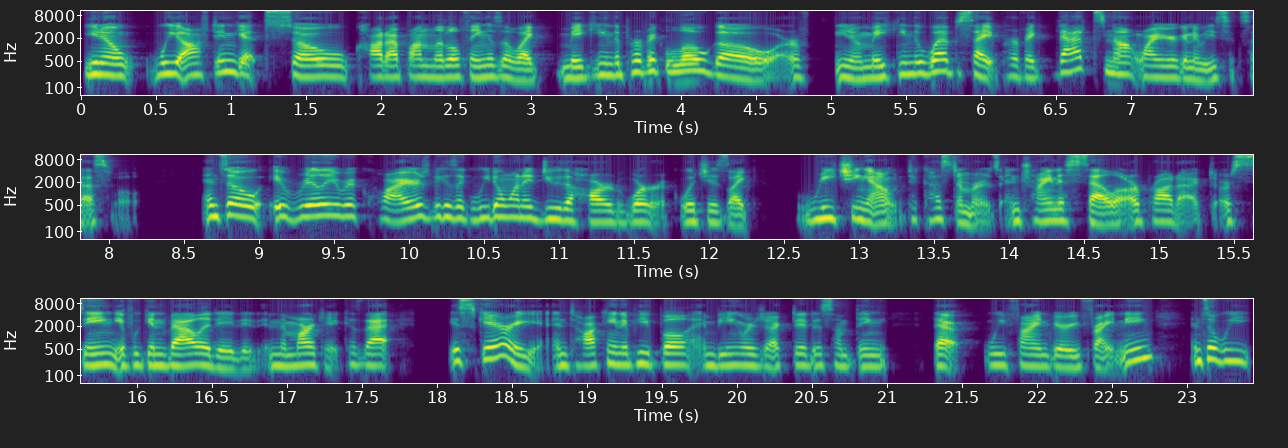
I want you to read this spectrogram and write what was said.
you know, we often get so caught up on little things of like making the perfect logo or, you know, making the website perfect. That's not why you're going to be successful. And so it really requires because like we don't want to do the hard work, which is like reaching out to customers and trying to sell our product or seeing if we can validate it in the market because that is scary and talking to people and being rejected is something that we find very frightening. And so we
